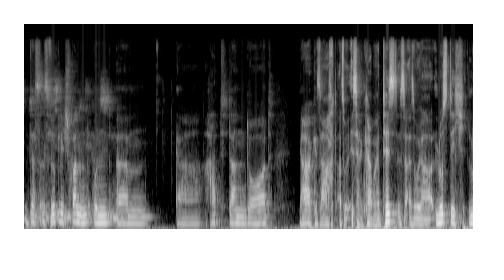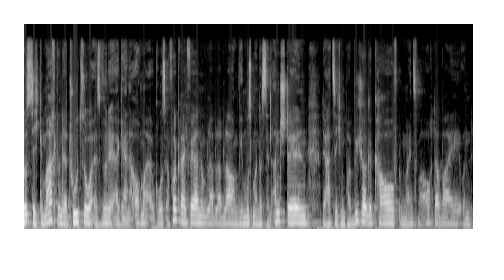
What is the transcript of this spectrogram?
Das ist wirklich spannend und ähm, er hat dann dort ja gesagt, also ist er ein Kabarettist, ist also ja lustig, lustig gemacht und er tut so, als würde er gerne auch mal groß erfolgreich werden und bla bla bla. Und wie muss man das denn anstellen? Der hat sich ein paar Bücher gekauft und meins war auch dabei und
